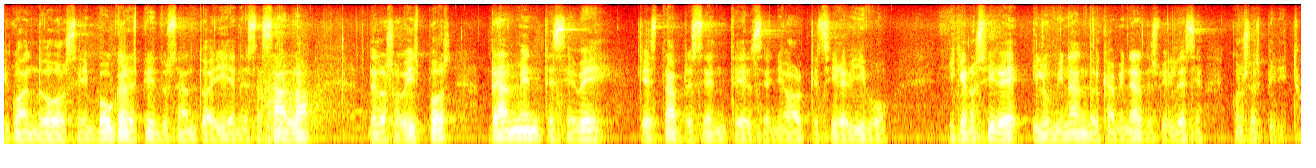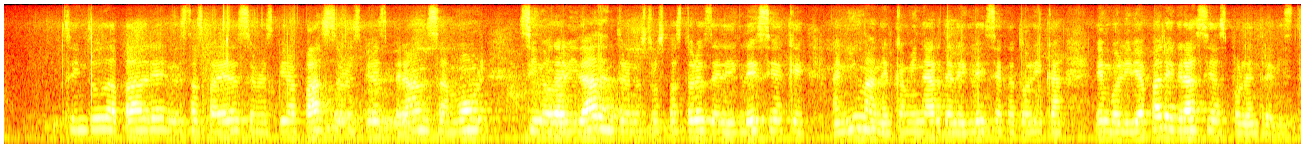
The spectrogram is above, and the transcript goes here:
Y cuando se invoca el Espíritu Santo ahí en esa sala de los obispos, realmente se ve que está presente el Señor, que sigue vivo y que nos sigue iluminando el caminar de su iglesia con su Espíritu. Sin duda, Padre, en estas paredes se respira paz, se respira esperanza, amor, sinodalidad entre nuestros pastores de la iglesia que animan el caminar de la iglesia católica en Bolivia. Padre, gracias por la entrevista.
